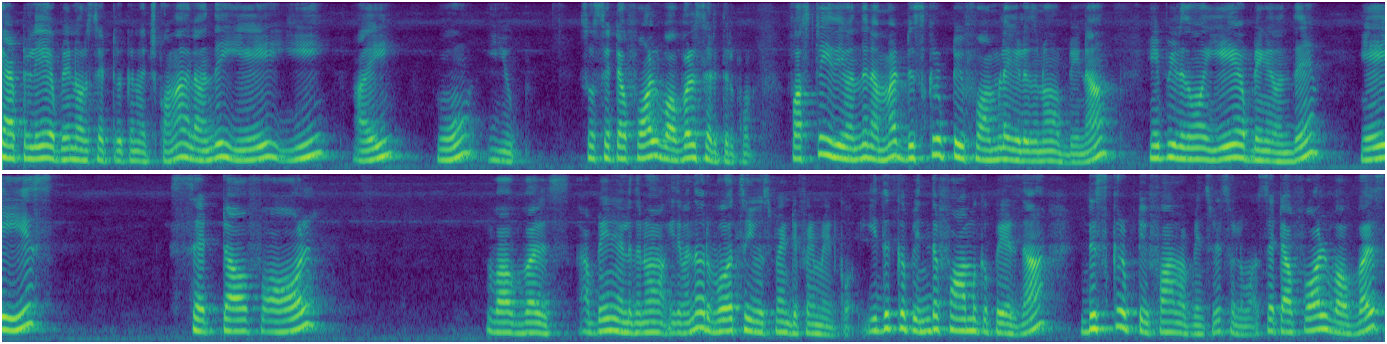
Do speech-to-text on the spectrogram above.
கேபிட்டல் ஏ அப்படின்னு ஒரு செட் இருக்குதுன்னு வச்சுக்கோங்க. அதில் வந்து A E I O U so set of all vowels எடுத்திருக்கோம். ஃபஸ்ட்டு இதை வந்து நம்ம டிஸ்கிரிப்டிவ் ஃபார்மில் எழுதணும் அப்படின்னா எப்படி எழுதுவோம்? ஏ அப்படிங்கிறது வந்து A is set of all vowels அப்படின்னு எழுதணும். இது வந்து ஒரு வேர்ட்ஸை யூஸ் பண்ணி டிஃபைன் பண்ணியிருக்கோம். இதுக்கு இப்போ இந்த ஃபார்முக்கு பேர் தான் டிஸ்கிரிப்டிவ் ஃபார்ம் அப்படின்னு சொல்லி சொல்லுவோம். Set of all vowels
